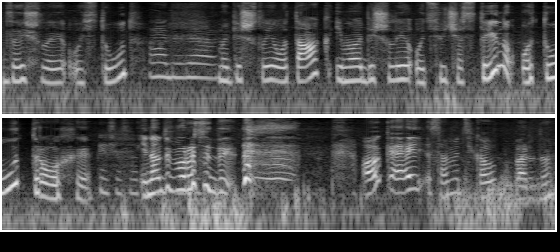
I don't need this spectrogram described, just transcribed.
Зайшли ось тут. А, да. Ми пішли отак, і ми обійшли оцю частину, отут трохи. І нам тепер сюди. Окей, саме цікаво попереду.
